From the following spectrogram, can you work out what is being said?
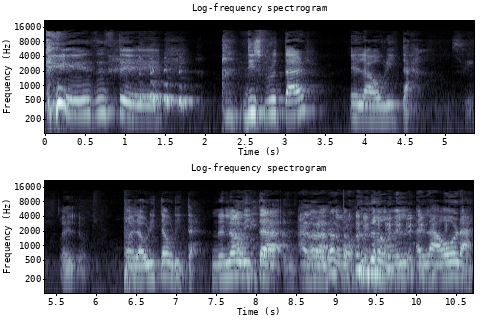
Que es este disfrutar el ahorita. Sí. El, o el ahorita ahorita. No el ahorita, Ahorita, al al rato. rato. No, el, el ahora.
